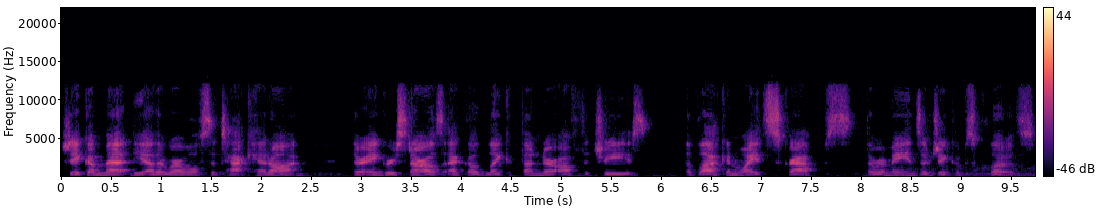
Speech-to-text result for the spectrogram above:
Jacob met the other werewolf's attack head on. Their angry snarls echoed like thunder off the trees. The black and white scraps, the remains of Jacob's clothes,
